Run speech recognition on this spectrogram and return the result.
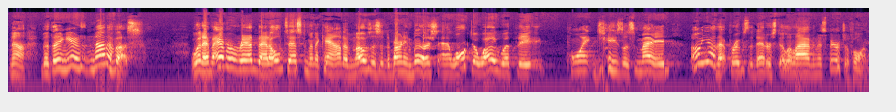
Now, the thing is, none of us would have ever read that Old Testament account of Moses at the burning bush and walked away with the point Jesus made. Oh, yeah, that proves the dead are still alive in a spiritual form.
